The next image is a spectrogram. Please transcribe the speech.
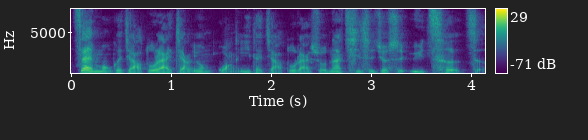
在某个角度来讲，用广义的角度来说，那其实就是预测者。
